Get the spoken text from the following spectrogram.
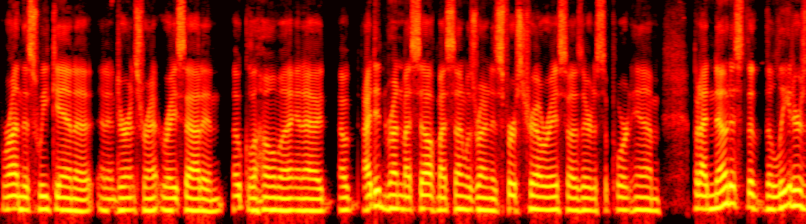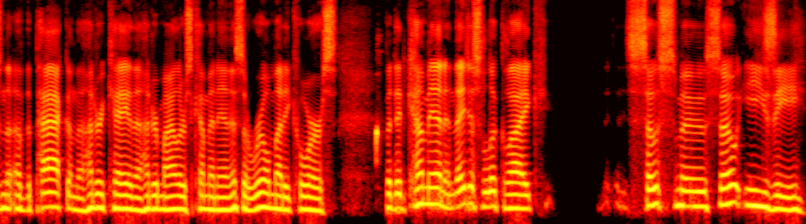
run this weekend, a, an endurance race out in Oklahoma, and I, I, I didn't run myself. My son was running his first trail race, so I was there to support him. But I noticed the the leaders the, of the pack on the 100k and the 100 milers coming in. This is a real muddy course, but they'd come in and they just look like so smooth, so easy,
